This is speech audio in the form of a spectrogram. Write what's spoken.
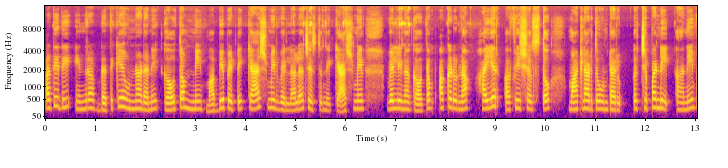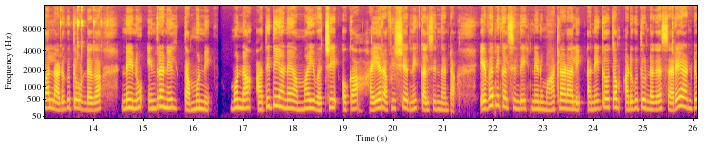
అతిథి ఇంద్ర బ్రతికే ఉన్నాడని గౌతమ్ని మభ్యపెట్టి కాశ్మీర్ వెళ్ళేలా చేస్తుంది. కాశ్మీర్ వెళ్ళిన గౌతమ్ అక్కడున్న హయ్యర్ అఫీషియల్స్తో మాట్లాడుతూ ఉంటారు. చెప్పండి అని వాళ్ళు అడుగుతూ ఉండగా నేను ఇంద్రనీల్ తమ్ముణ్ణి. మొన్న అతిథి అనే అమ్మాయి వచ్చి ఒక హయ్యర్ అఫీషియల్ని కలిసిందంట. ఎవరిని కలిసింది? నేను మాట్లాడాలి అని గౌతమ్ అడుగుతుండగా సరే అంటూ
